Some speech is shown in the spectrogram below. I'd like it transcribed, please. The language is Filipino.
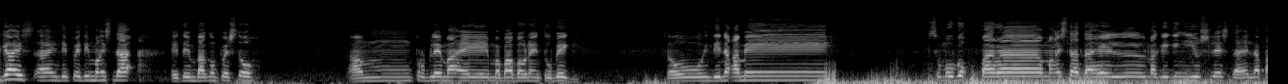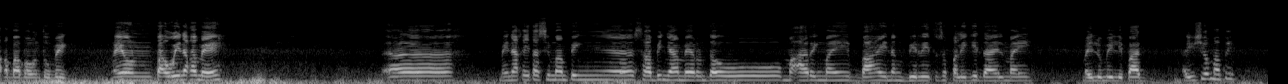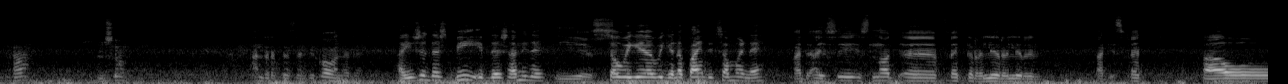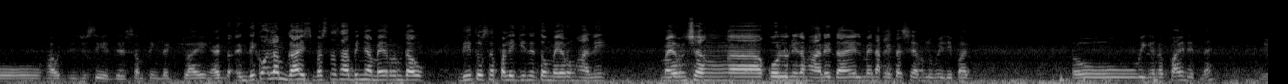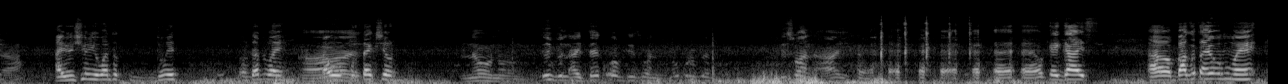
guys, uh, hindi pwedeng mangisda. Ito yung bagong pwesto. Ang problema ay mababaw na yung tubig. So hindi na kami sumubok para mangisda dahil magiging useless dahil napakababaw ang tubig. Ngayon, pauwi na kami. Uh, may nakita si Mamping uh, sabi niya meron daw maaring may bahay ng birito sa paligid dahil may may lumilipad. Are you sure, Mamping? Ha? I'm sure. 100% ikaw, ano 100%. I usually there's bee if there's honey there. Yes. So we uh, we're gonna find it somewhere, ne? But I say it's not uh, fat really, really, really, but it's fat. How how did you see it? There's something like flying. I, hindi ko alam guys, basta sabi niya meron daw dito sa paligid nito merong honey. Mayroon siyang uh, colony ng honey dahil may nakita siyang lumilipad. So we're gonna find it, ne? Yeah. Are you sure you want to do it on that way? Uh, no ah, protection. No, no, no. Even I take off this one, no problem. This one, I. okay guys, ah, bago tayo umuwi,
